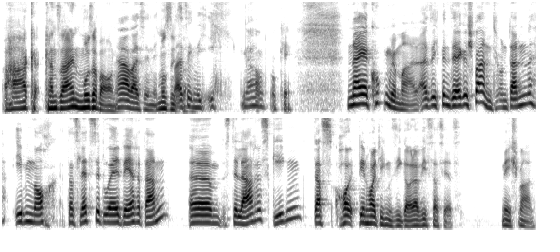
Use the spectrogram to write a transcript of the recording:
Aha, ka- kann sein, muss aber auch nicht. Ja, weiß ich nicht. Muss nicht weiß sein. ich nicht. Ich, ja, okay. Naja, gucken wir mal. Also ich bin sehr gespannt. Und dann eben noch, das letzte Duell wäre dann ähm, Stellaris gegen das, den heutigen Sieger. Oder wie ist das jetzt? Nee, Schmarrn.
